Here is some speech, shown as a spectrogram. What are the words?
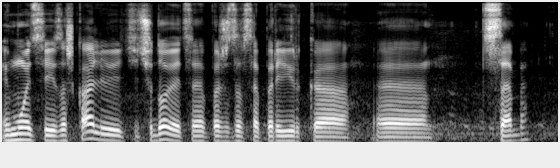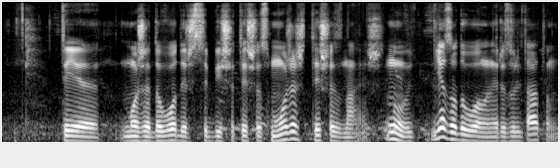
Емоції зашкалюють, чудові. Це перш за все перевірка е, себе. Ти може доводиш собі, що ти щось можеш, ти щось знаєш. Ну, я задоволений результатом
